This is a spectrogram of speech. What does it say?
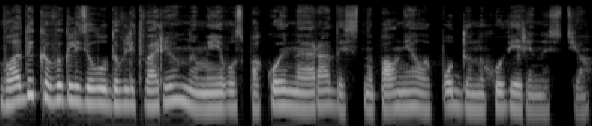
Владыка выглядел удовлетворенным, и его спокойная радость наполняла подданных уверенностью.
